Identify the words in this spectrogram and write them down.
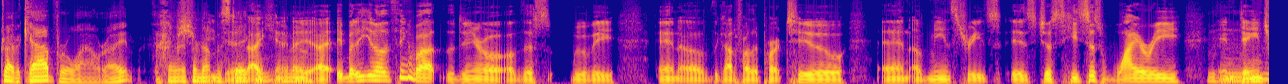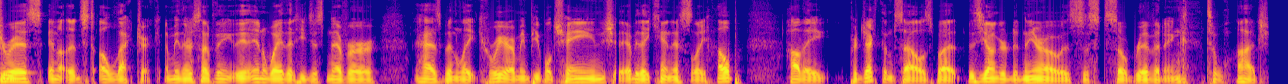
drive a cab for a while, right? If I'm, if Sure I'm not he did. mistaken. I can't. you know? I, I, but you know the thing about the De Niro of this movie and of The Godfather Part Two and of Mean Streets is just he's just wiry Mhm. and dangerous and uh, just electric. I mean, there's something in in a way that he just never has been late career. I mean, people change. I mean, they can't necessarily help how they project themselves, but this younger De Niro is just so riveting to watch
